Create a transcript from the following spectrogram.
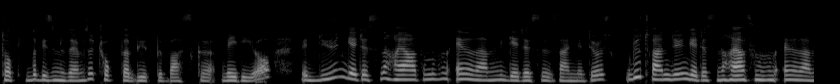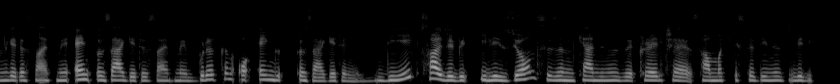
toplumda bizim üzerimize çok da büyük bir baskı veriyor ve düğün gecesini hayatımızın en önemli gecesi zannediyoruz. Lütfen düğün gecesini hayatınızın en önemli gecesi zannetmeyi, en özel gecesi zannetmeyi bırakın. O en özel geceniz değil. Sadece bir illüzyon. Sizin kendinizi kraliçe sanmak istediğiniz bir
